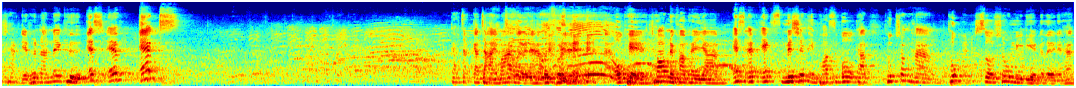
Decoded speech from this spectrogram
ชแท็กเดียวเท่านั้นนั่นคือ SFX กระจัดกระจายมากเลยนะครับทุกคนนะโอเค ชอบในความพยายาม SFX Mission Impossible ครับ ทุกช่องทางทุกโซเชียลมีเดียกันเลยนะฮะ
